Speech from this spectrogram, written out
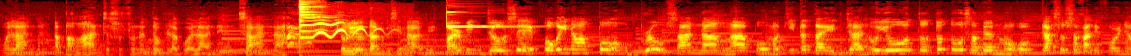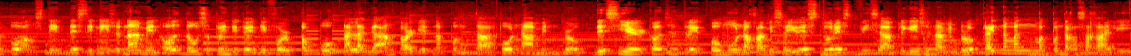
wala na. Abangan sa susunod na vlog, wala na yan. Sana. So yun, dami ko sinabi. Marvin Joseph, okay naman po ako bro. Sana nga po, magkita tayo dyan. Uy, oo, to- totoo sabihan mo ko. Kaso sa California po ang state destination namin. Although sa 2024 pa po talaga ang target na punta po namin bro. This year, concentrate po muna kami sa US tourist visa application namin bro. Kahit naman magpunta ka sa Cali,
